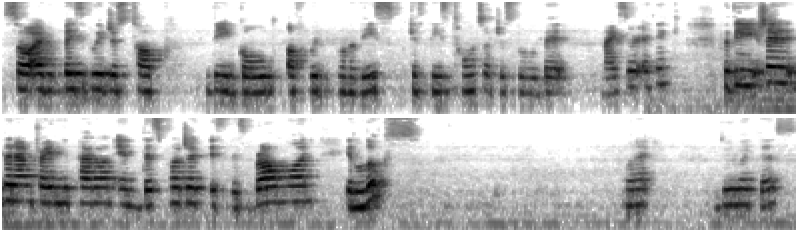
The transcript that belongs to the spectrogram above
So I basically just top the gold off with one of these because these tones are just a little bit nicer I think. But the shade that I'm trying to pat on in this project is this brown one. It looks, when I do like this,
